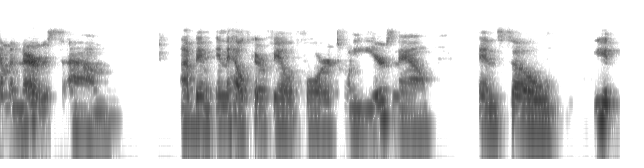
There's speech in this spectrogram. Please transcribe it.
am a nurse. Um, I've been in the healthcare field for 20 years now. And so it,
